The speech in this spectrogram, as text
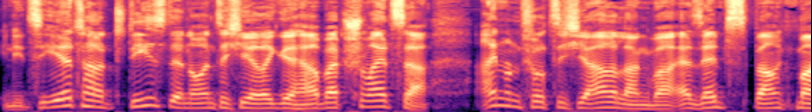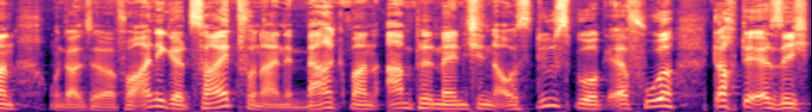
Initiiert hat dies der 90-jährige Herbert Schweitzer. 41 Jahre lang war er selbst Bergmann und als er vor einiger Zeit von einem Bergmann-Ampelmännchen aus Duisburg erfuhr, dachte er sich,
